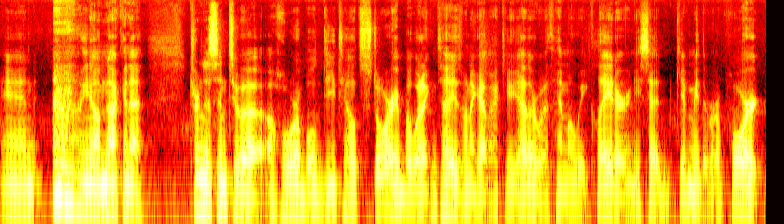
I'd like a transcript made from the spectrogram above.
And, you know, I'm not going to turn this into a, a, horrible, detailed story, but what I can tell you is when I got back together with him a week later and he said, give me the report,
